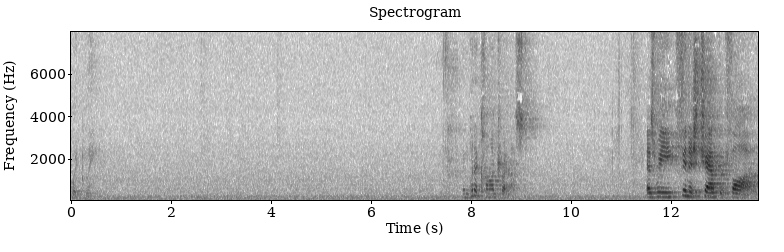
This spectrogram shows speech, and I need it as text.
quickly. And what a contrast. As we finish chapter 5,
